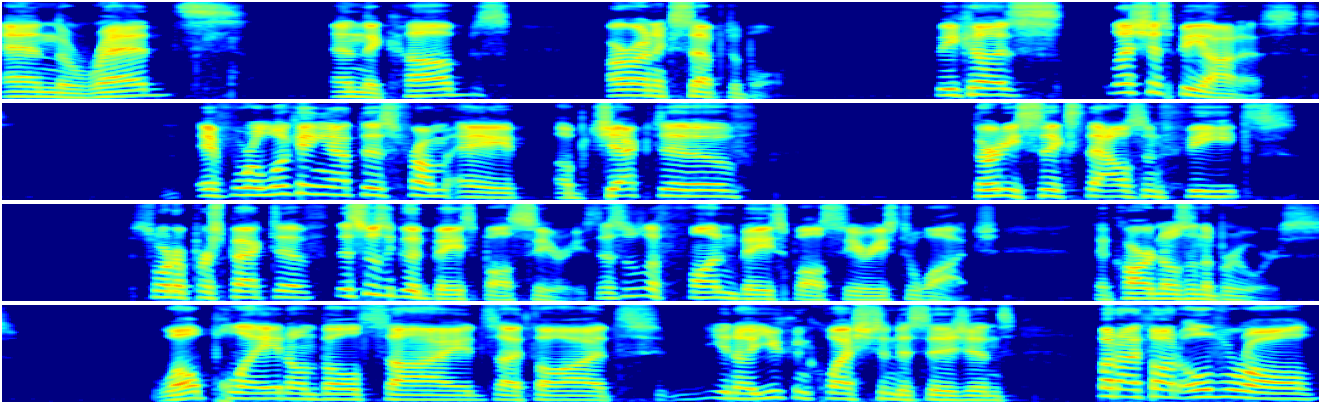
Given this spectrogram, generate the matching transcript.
and the Reds and the Cubs are unacceptable. Because let's just be honest. If we're looking at this from a objective 36,000 feet sort of perspective, this was a good baseball series. This was a fun baseball series to watch. The Cardinals and the Brewers. Well played on both sides. I thought, you know, you can question decisions, but I thought overall,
